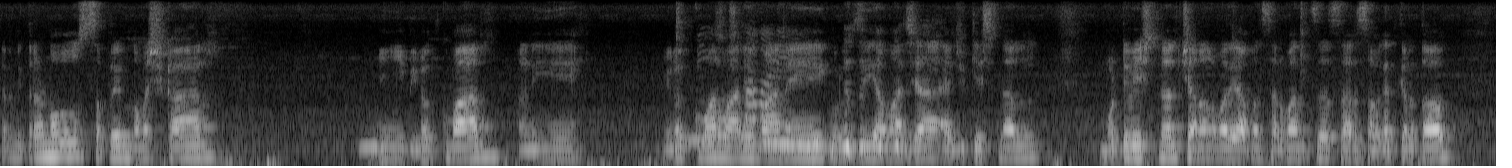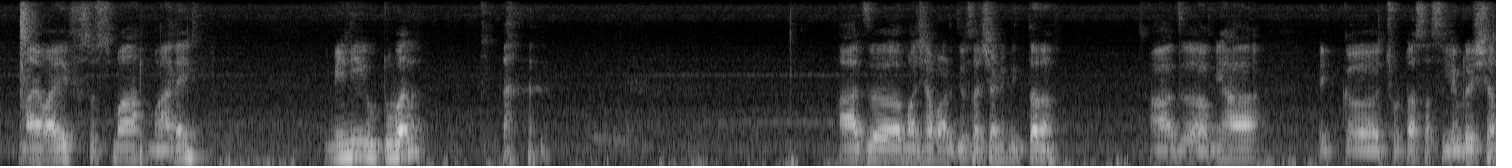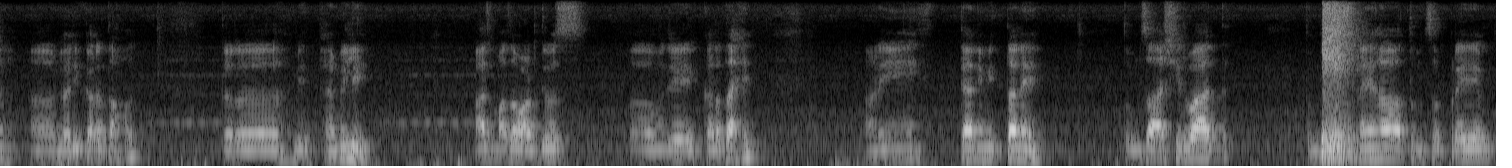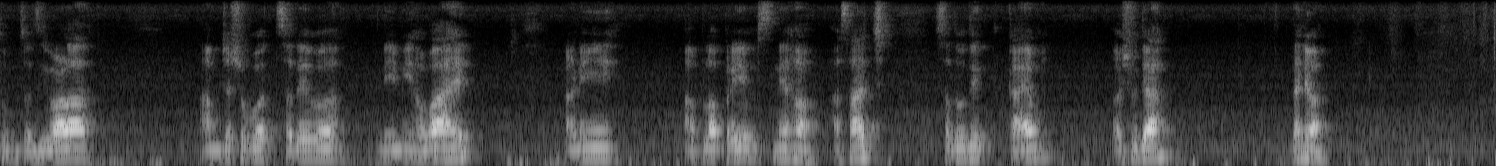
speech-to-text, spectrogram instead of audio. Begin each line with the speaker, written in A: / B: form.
A: तर मित्रांनो सप्रेम नमस्कार. मी विनोद कुमार आणि विनोद कुमार माने माने गुरुजी या माझ्या एज्युकेशनल मोटिवेशनल चॅनलमध्ये आपण सर्वांचं सर स्वागत करत आहोत. My wife Sushma Mane. Mini YouTuber आज माझ्या वाढदिवसाच्या निमित्तानं आज आम्ही हा एक छोटासा सेलिब्रेशन घरी करत आहोत. तर विथ फॅमिली आज माझा वाढदिवस म्हणजे करत आहेत आणि त्यानिमित्ताने तुमचा आशीर्वाद तुमचं स्नेह तुमचं प्रेम तुमचं जिव्हाळा आमच्यासोबत सदैव नेहमी हवा आहे. आणि आपला प्रेम स्नेह असाच सदोदित कायम असू द्या. धन्यवाद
